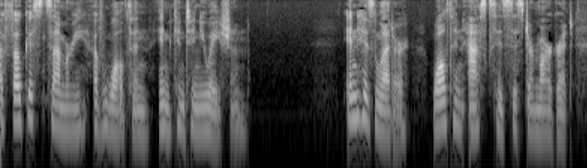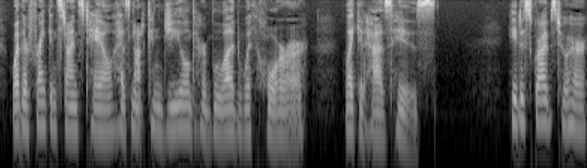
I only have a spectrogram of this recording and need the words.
A focused summary of Walton in continuation. In his letter, Walton asks his sister Margaret whether Frankenstein's tale has not congealed her blood with horror, like it has his. He describes to her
